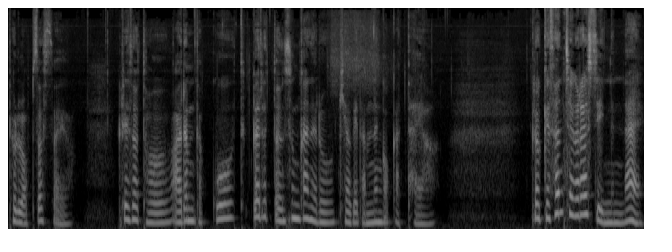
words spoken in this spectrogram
별로 없었어요. 그래서 더 아름답고 특별했던 순간으로 기억에 남는 것 같아요. 그렇게 산책을 할 수 있는 날,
